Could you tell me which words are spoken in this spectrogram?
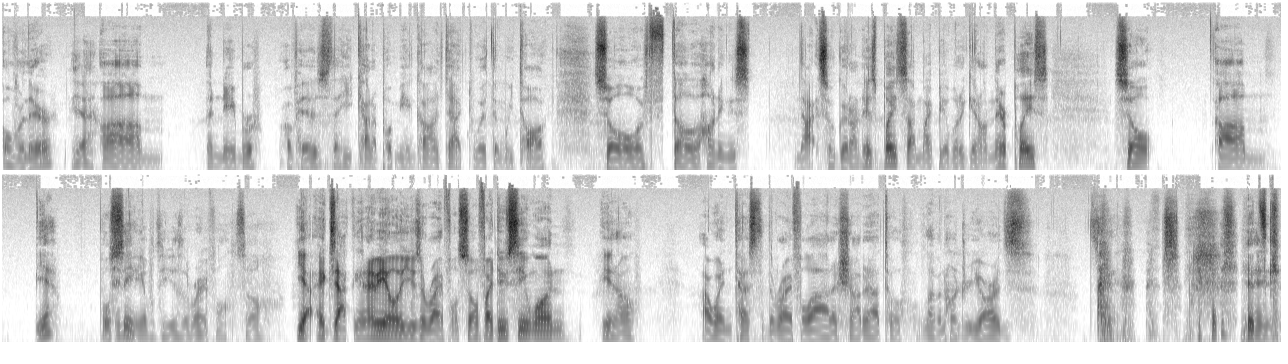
over there. Yeah. um, a neighbor of his that he kind of put me in contact with, and we talked. So if the hunting is not so good on his place, I might be able to get on their place. So, um, yeah, we'll and see. Be able to use a rifle. So. Yeah, exactly, and I'd be able to use a rifle. So if I do see one, you know, I went and tested the rifle out. I shot it out to 1,100 yards. It's good. it's, And- g-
